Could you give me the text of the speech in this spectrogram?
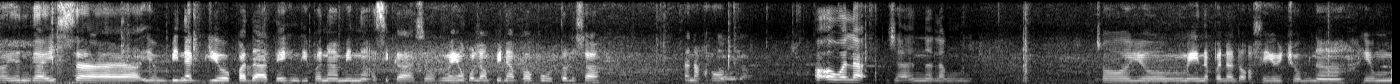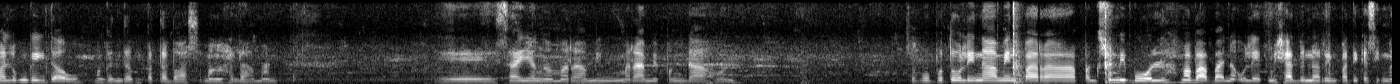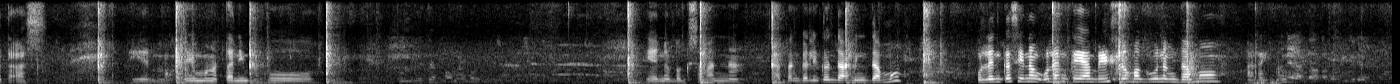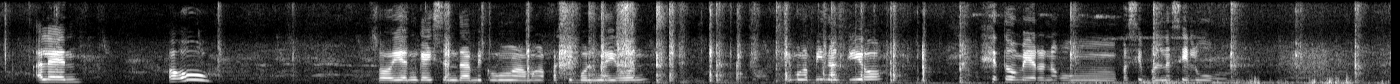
So, ayan guys, sa yung binagyo pa dati, hindi pa namin naasikaso. Ngayon ko lang pinapaputol sa anak ko. Oo, wala. Diyan na lang muna. So, yung may napanood ako sa YouTube na yung malunggay daw, magandang pataba sa mga halaman. Eh, sayang nga, maraming, marami pang dahon. So, puputulin namin para pag sumibol, mababa na ulit. Masyado na rin pati kasing mataas. Ayan. Ito yung mga tanim ko. Ayan, nabagsakan na. Tatanggalin ko, daming damo. Ulan kasi ng ulan, kaya ang bilis lumago ng damo. Aray ko. Alin? Oo. So, ayan guys, ang dami kong uh, mga pasibol ngayon. Yung mga binagyo. Ito, meron akong pasibol na silum.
